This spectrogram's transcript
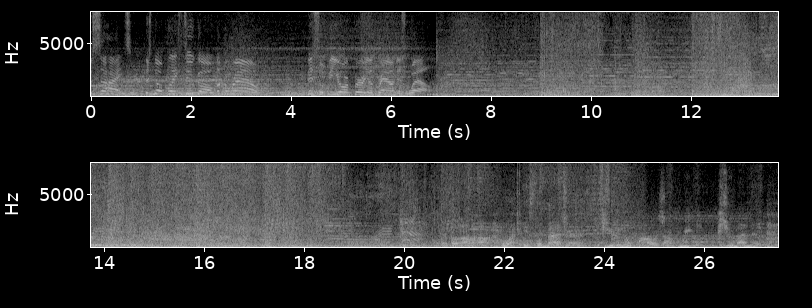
Besides, there's no place to go. Look around! This'll be your burial ground as well. What is the matter? Your powers are weak, human.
